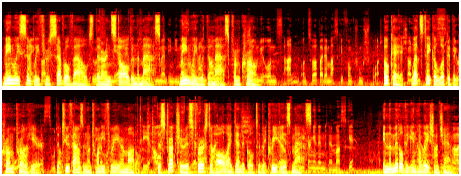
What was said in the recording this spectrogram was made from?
namely simply through several valves that are installed in the mask, namely with the mask from Khroom. Okay, let's take a look at the Khroom Pro here, the 2023 Air model. The structure is first of all identical to the previous mask. In the middle the inhalation channel,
